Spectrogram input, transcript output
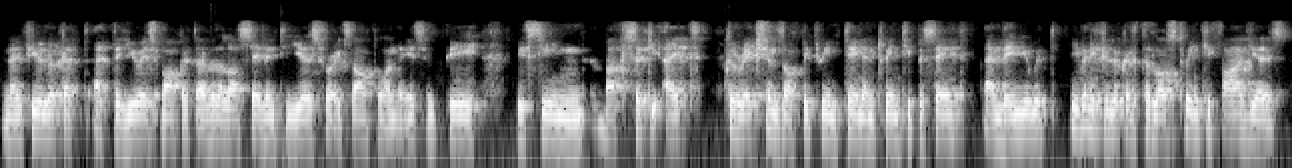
You know, if you look at, at the US market over the last 70 years, for example, on the S&P, we've seen about 38 corrections of between 10 and 20%. And then you would, even if you look at the last 25 years,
